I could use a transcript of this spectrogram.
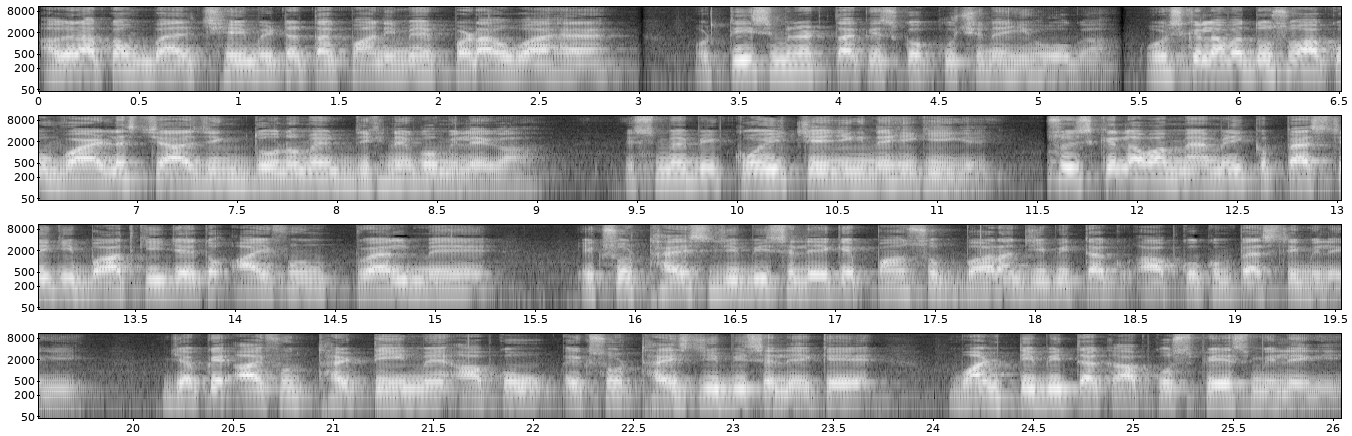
अगर आपका मोबाइल 6 मीटर तक पानी में पड़ा हुआ है और 30 मिनट तक इसको कुछ नहीं होगा। और इसके अलावा दोस्तों, आपको वायरलेस चार्जिंग दोनों में दिखने को मिलेगा। इसमें भी कोई चेंजिंग नहीं की गई। दोस्तों, इसके अलावा मेमोरी कैपेसिटी की बात की जाए तो आईफोन 12 में एक जी से लेके 512 जीबी तक आपको कंपेसिटी मिलेगी। जबकि आईफोन 13 में आपको एक जीबी से लेके वन टी तक आपको स्पेस मिलेगी।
